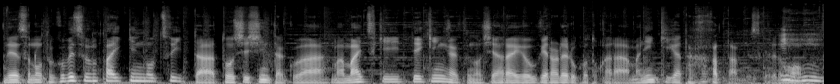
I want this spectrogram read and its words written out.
でその特別分配金のついた投資信託は、まあ、毎月一定金額の支払いが受けられることから、まあ、人気が高かったんですけれども、えー、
